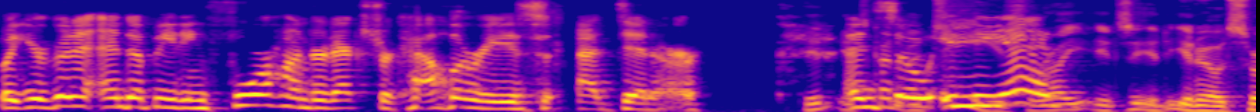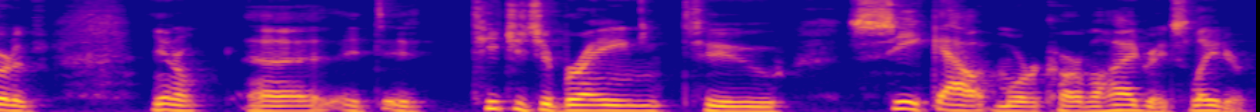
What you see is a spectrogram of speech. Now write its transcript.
but you're going to end up eating 400 extra calories at dinner. It, and so tease, in the end, right? It's it, you know it's sort of you know uh, it, it teaches your brain to seek out more carbohydrates later.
